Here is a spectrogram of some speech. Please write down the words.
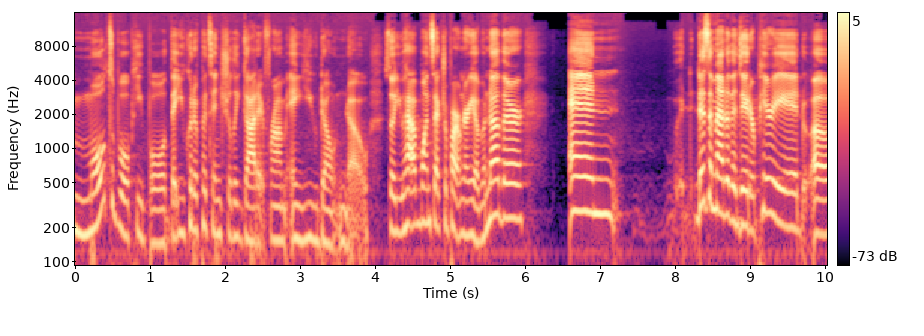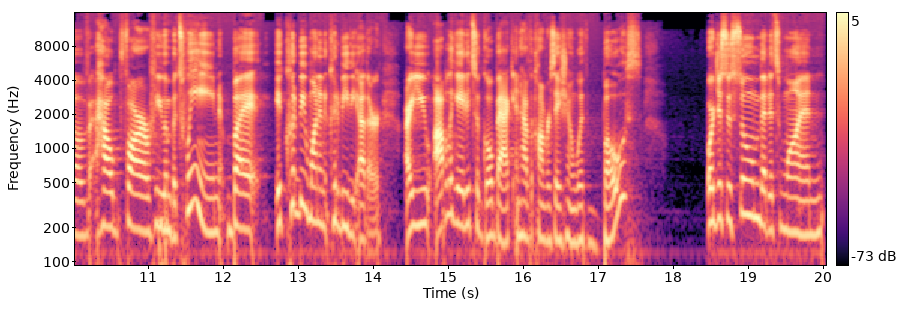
multiple people that you could have potentially got it from and you don't know? So you have one sexual partner, you have another, and it doesn't matter the date or period of how far or few in between, but it could be one and it could be the other. Are you obligated to go back and have the conversation with both? Or just assume that it's one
